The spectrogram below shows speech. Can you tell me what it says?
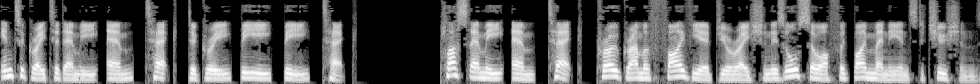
integrated ME, M, Tech, degree BE, B, Tech plus ME, M, Tech, program of five-year duration is also offered by many institutions.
